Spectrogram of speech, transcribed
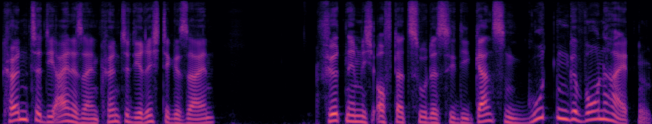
könnte die eine sein, könnte die richtige sein, führt nämlich oft dazu, dass sie die ganzen guten Gewohnheiten,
